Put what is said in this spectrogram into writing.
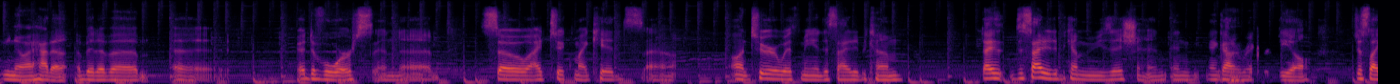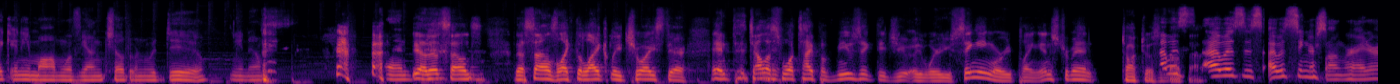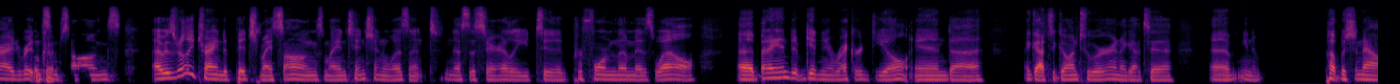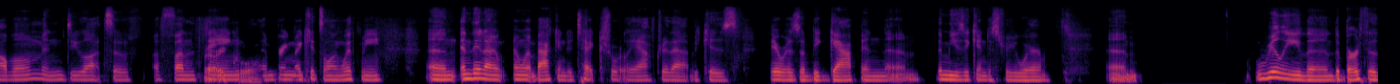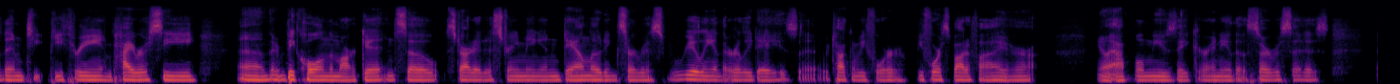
you know, I had a, a bit of a a, a divorce, and uh, so I took my kids uh, on tour with me and decided to become I decided to become a musician and, and got a record deal, just like any mom with young children would do, you know. and yeah, that sounds that sounds like the likely choice there. And tell us what type of music did you were you singing or were you playing instrument? Talk to us I about was that. I was this I was singer songwriter. I'd written Okay. some songs. I was really trying to pitch my songs. My intention wasn't necessarily to perform them as well. Uh, but I ended up getting a record deal and uh, I got to go on tour and I got to uh, you know publish an album and do lots of, of fun Very things cool. and bring my kids along with me. Um, and then I, I went back into tech shortly after that because there was a big gap in um, the music industry where um, really the the birth of the MP3 and piracy, uh, they're a big hole in the market, and so started a streaming and downloading service really in the early days. Uh, we're talking before before Spotify or you know Apple Music or any of those services,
